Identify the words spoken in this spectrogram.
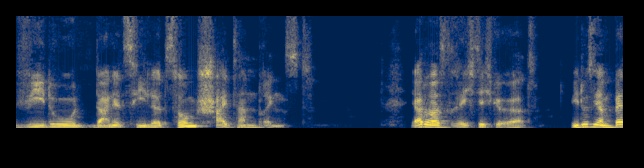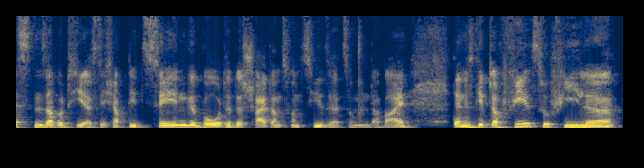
wie du deine Ziele zum Scheitern bringst. Ja, du hast richtig gehört. Wie du sie am besten sabotierst. Ich habe die zehn Gebote des Scheiterns von Zielsetzungen dabei, denn es gibt auch viel zu viele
